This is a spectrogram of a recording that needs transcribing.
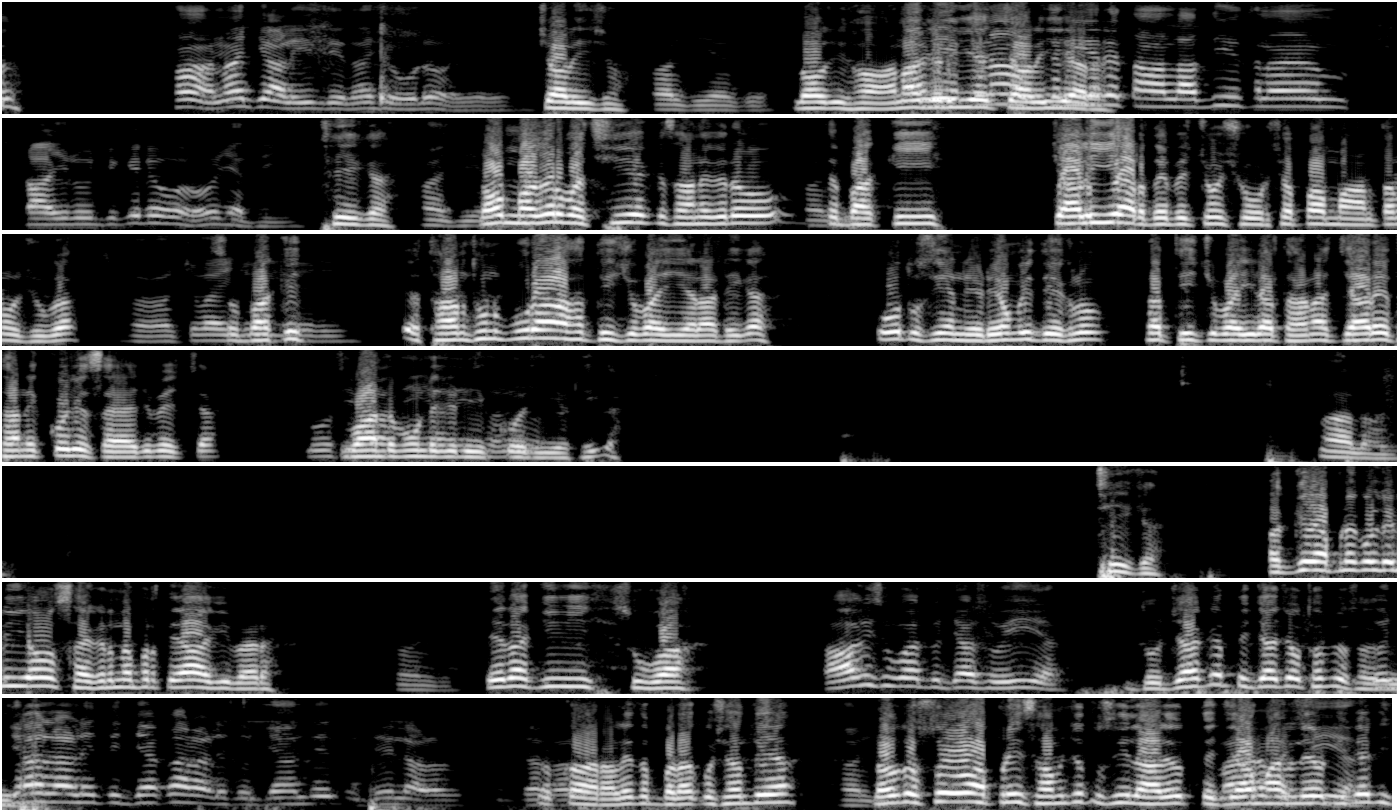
ਹਾਂ ਨਾ 40 ਦੇ ਦਾਂ ਛੋੜ ਹੋਣੀ ਇਹਦੇ 40 ਚ। ਹਾਂਜੀ ਹਾਂਜੀ। ਲਓ ਜੀ ਹਾਂ ਨਾ ਜਿਹੜੀ ਇਹ ਇੱਕ ਨਾ 40000 ਉੱਤਰੀ ਤਾਂ ਲਾਦੀ ਇਤਨਾ ਰਾਜ ਰੁੱਜ ਕੇ ਤੇ ਹੋਰ ਹੋ ਜਾਂਦੀ ਹੈ ਠੀਕ ਹੈ ਹਾਂਜੀ ਲਓ ਮਗਰ ਬੱਚੀ ਹੈ ਕਿਸਾਨ ਵੀਰੋ ਤੇ ਹਾਂਜੀ। ਬਾਕੀ 40000 ਦੇ ਵਿੱਚੋਂ ਛੋਟ ਛੱਪਾ ਮਾਨਤਾਨ ਹੋ ਜਾਊਗਾ। ਹਾਂ ਚਵਾਈ ਸੋ ਚਵੂਈ ਬਾਕੀ- ਮੇਰੀ। ਇਹ ਥਣ ਥੁਣ ਪੂਰਾ ਹੱਥੀ ਚੁਬਾਈ ਵਾਲਾ ਠੀਕ ਆ। ਉਹ ਤੁਸੀਂ ਇਹ ਨੇੜਿਓਂ ਵੀ ਦੇਖ ਲਓ ਹੱਥੀ ਚੁਬਾਈ ਦਾ ਥਾਣਾ ਚਾਰੇ ਥਾਣ ਇੱਕੋ ਜਿਹੇ ਸਾਈਜ਼ ਵਿੱਚ ਆ। ਵੰਡ ਵੁੰਡ ਵਾਲੀ ਜਿਹੜੀ ਇੱਕੋ ਜਿਹੀ ਹੈ ਠੀਕ ਆ। ਆ ਲਓ ਜੀ। ਠੀਕ ਆ ਅੱਗੇ ਆਪਣੇ ਕੋਲ ਜਿਹੜੀ ਆ ਉਹ ਸੈਕਿੰਡ ਨੰਬਰ ਤੇ ਆ ਗਈ ਬੈੜ ਹਾਂਜੀ। ਇਹਦਾ ਕੀ ਸੂਆ? ਆ ਵੀ ਸੂਆ ਦੂਜਾ ਸੂਈ ਆ। ਦੂਜਾ ਕਿ ਤੀਜਾ ਚੌਥਾ ਵੀ ਹੋ ਸਕਦੀ? ਹੈ ਦੂਜਾ ਲਾ ਲੈ ਤੀਜਾ ਘਰ ਵਾਲੇ ਦੂਜਾ ਦੇ ਦੂਜੇ ਲਾ ਲਓ ਤੀਜਾ ਲਾ। ਘਰ ਵਾਲੇ ਤਾਂ ਬੜਾ ਕੁਛ ਆਂਦੇ ਆ। ਲਓ ਦੋਸਤੋ ਆਪਣੀ ਸਮਝ ਤੁਸੀਂ ਲਾ ਲਿਓ ਤੀਜਾ ਮੰਨ ਲਿਓ ਠੀਕ ਹੈ ਜੀ।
